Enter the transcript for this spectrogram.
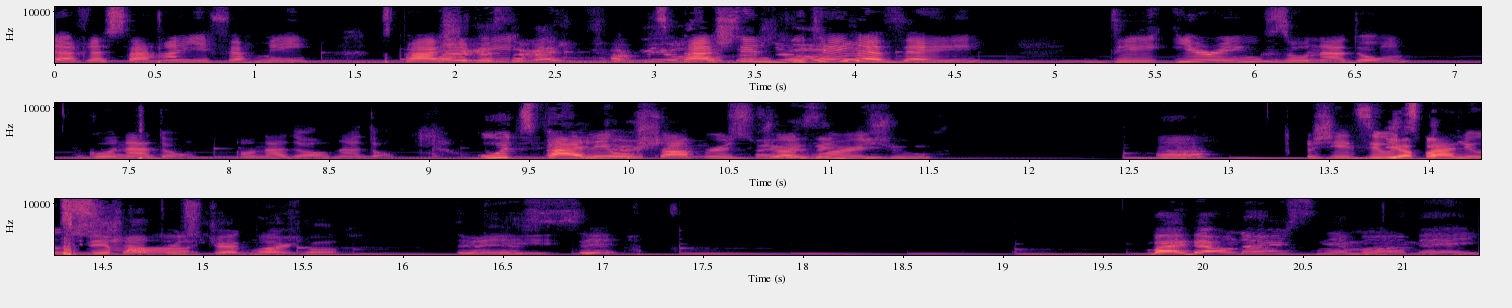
le restaurant il est fermé. Tu peux Ouais, acheter, le restaurant est fermé tu peux acheter une bouteille de vin, des earrings au Nadon. Go Nadon. On adore Nadon. Ou tu peux aller au Shoppers Drug Mart. bijoux. Hein? J'ai dit où tu peux aller au Shoppers il y a Drug pas, Mart. genre. C'est vrai, Et- c'est... Ouais, ben on a un cinéma, mais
